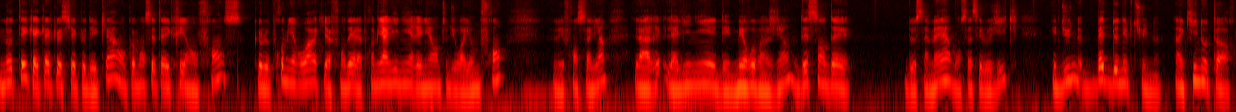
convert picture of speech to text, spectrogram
Notez qu'à quelques siècles d'écart, on commençait à écrire en France que le premier roi qui a fondé la première lignée régnante du royaume franc, les Francs-Saliens, la, lignée des Mérovingiens, descendait de sa mère, bon ça c'est logique, et d'une bête de Neptune, un kinotaure,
